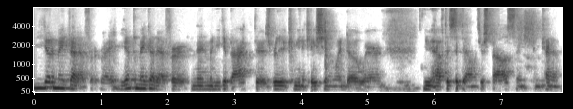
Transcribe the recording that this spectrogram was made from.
you got to make that effort, right? You have to make that effort. And then when you get back, there's really a communication window where you have to sit down with your spouse and, and kind of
